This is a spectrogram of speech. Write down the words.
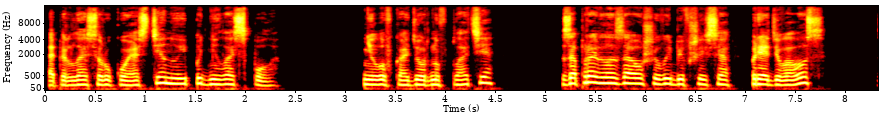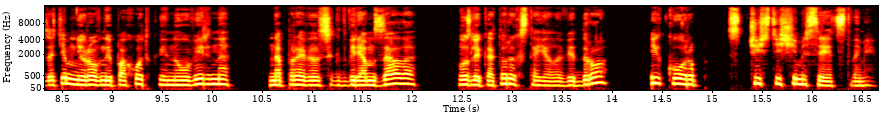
оперлась рукой о стену и поднялась с пола. Неловко одернув платье, заправила за уши выбившиеся пряди волос, затем неровной походкой, но уверенно направилась к дверям зала, возле которых стояло ведро и короб с чистящими средствами.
